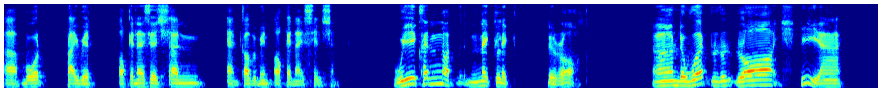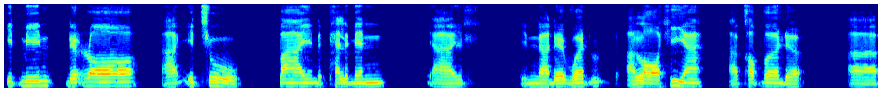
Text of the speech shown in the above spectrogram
uh, both private organization and government organization. We cannot neglect the law. Uh, the word law here, it means the law uh, issued by the parliament uh, in uh, the word uh, law here uh, cover the uh,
